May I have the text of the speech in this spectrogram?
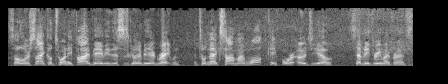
Solar cycle 25, baby. This is going to be a great one. Until next time, I'm Walt K4 OGO 73, my friends.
